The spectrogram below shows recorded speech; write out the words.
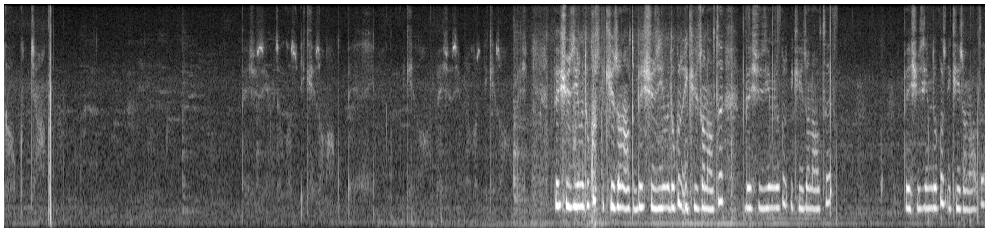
Dokcan 529 216 529 216 529 216 529 216 529 216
